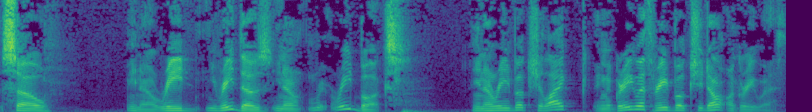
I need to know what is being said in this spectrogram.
So you know read you read those you know re- read books you know read books you like and agree with read books you don't agree with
